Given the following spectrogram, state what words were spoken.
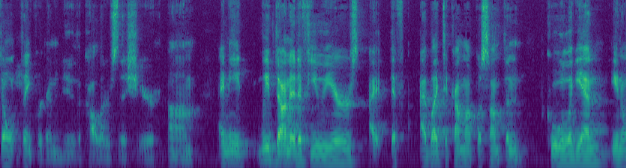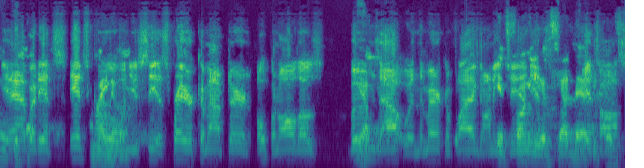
don't think we're going to do the colors this year. Um, I need. We've done it a few years. I if I'd like to come up with something cool again, you know. Yeah, but it's, it's cool when you see a sprayer come out there and open all those Yep. booms out with the American flag on each It's end. funny you had said that it's because awesome.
